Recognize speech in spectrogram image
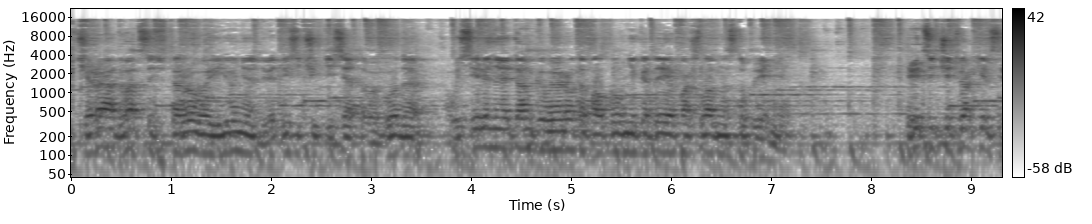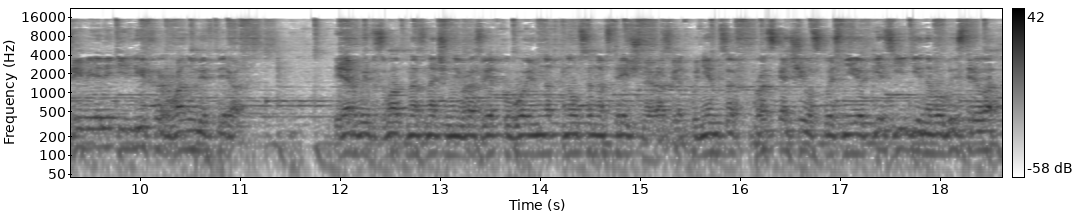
Вчера, 22 июня 2010 года, усиленная танковая рота полковника Дея пошла в наступление. 34-ки взревели и лихо рванули вперед. Первый взвод, назначенный в разведку боем, наткнулся на встречную разведку немцев, проскочил сквозь нее без единого выстрела,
